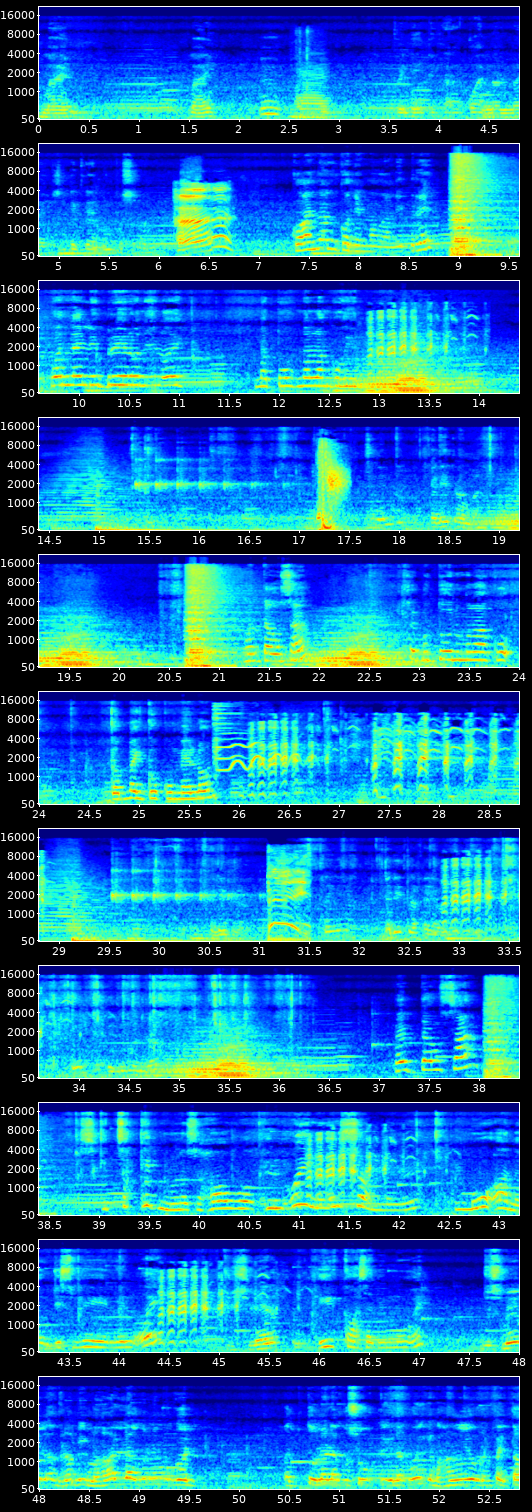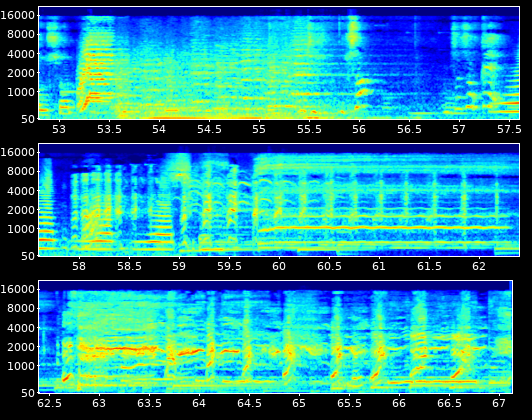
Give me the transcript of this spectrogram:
May. May. Hmm. Pwede tika ako anon may. Sige kong puso. Kuanon ko ni mga libre. Kuan na librero nilo eh. Matug na lang ko yun. Na. Kalit lang ba? 1,000? Sa bugto naman ako. Gamay ko kumelon. Kalit lang kayo. Sige, Pwede mo na. 5,000? Sakit-sakit mo na sa hawak. Hiloy, nausam na eh. Himuan ng dismimil, oy. Jismel. Ika, sabi mo eh. Jismel, ah, grabe. Mahal lang ko na mo, God. Pagtunan ako suki na ko, eh. Kabahangyo ng 5,000. Usa? Usa suki? Ha ha ha ha!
